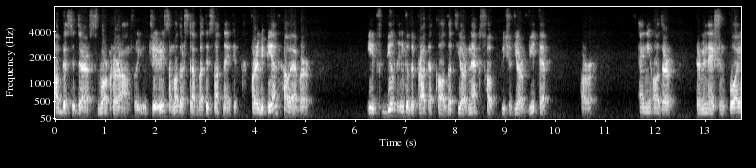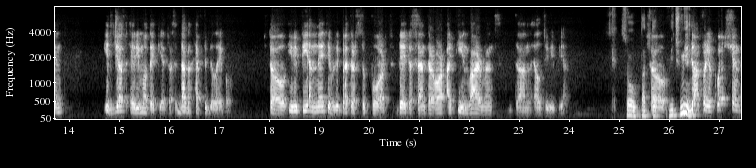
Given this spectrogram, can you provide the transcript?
Obviously, there's workarounds for UGR, some other stuff, but it's not native. For a VPN, however, it's built into the protocol that your next hop, which is your VTEP or any other termination point, it's just a remote IP address. It doesn't have to be labeled. So EVPN natively better support data center or IP environments than L3VPN. So, but so which means to answer your question,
